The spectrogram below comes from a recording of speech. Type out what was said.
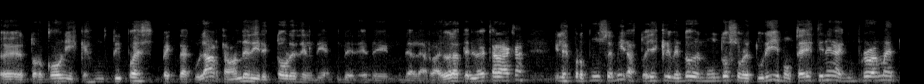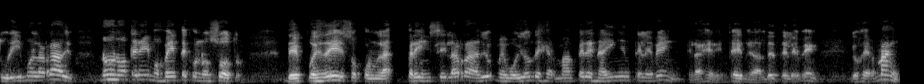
eh, Troconis, que es un tipo espectacular, estaban de directores de, de, la radio del Ateneo de Caracas, y les propuse, mira, estoy escribiendo del mundo sobre turismo, ¿ustedes tienen algún programa de turismo en la radio? No, no tenemos, vente con nosotros. Después de eso, con la prensa y la radio, me voy donde Germán Pérez Naín en Televen, era gerente general de Televen. Yo, Germán,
